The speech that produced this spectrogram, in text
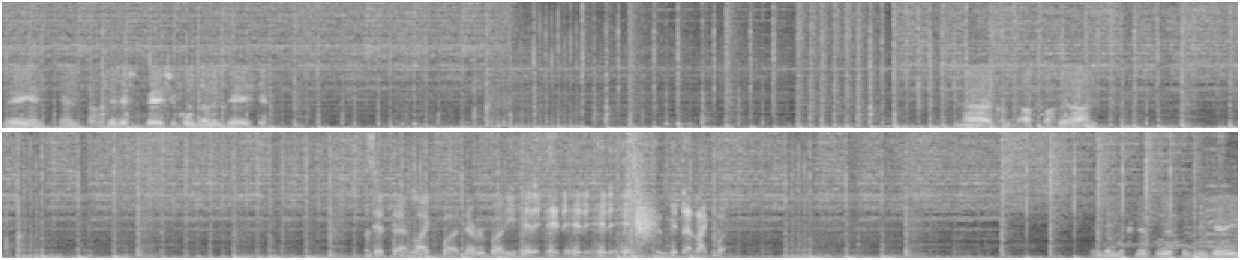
22, dit is 2 seconden een beetje. Nou, komt de afslag weer aan. Hit that like button, everybody. Hit it, hit it, hit it, hit it, hit it. Hit that like button. Ik ben mijn kniplicht idee.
